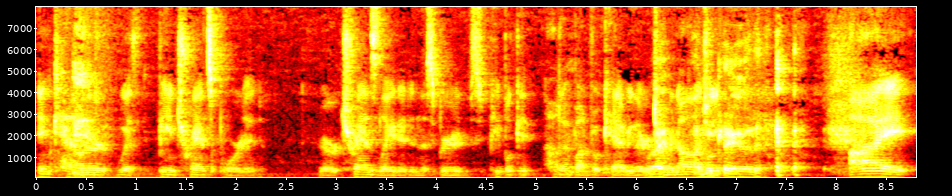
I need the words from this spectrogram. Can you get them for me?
encounter with being transported or translated in the spirit, people get hung up on vocabulary Right? terminology. I'm okay with it. I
